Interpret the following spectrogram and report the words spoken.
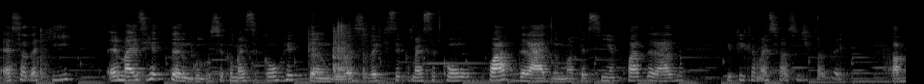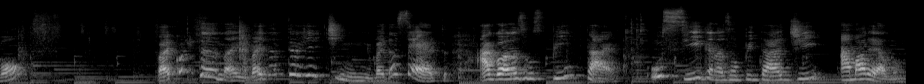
Essa daqui é mais retângulo. Você começa com retângulo. Essa daqui você começa com quadrado, uma pecinha quadrada que fica mais fácil de fazer. Tá bom? Vai cortando aí, vai dando teu jeitinho, vai dar certo. Agora nós vamos pintar. O siga nós vamos pintar de amarelo.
